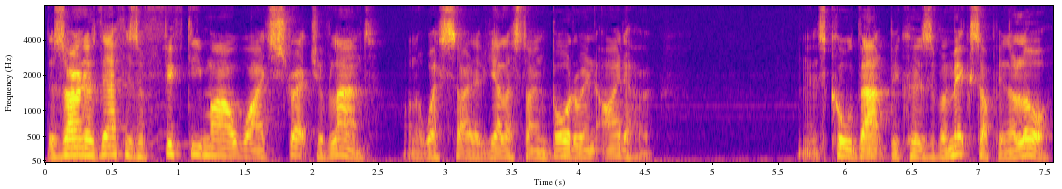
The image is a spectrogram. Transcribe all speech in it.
The zone of death is a 50 mile wide stretch of land on the west side of Yellowstone bordering Idaho. And it's called that because of a mix up in the law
